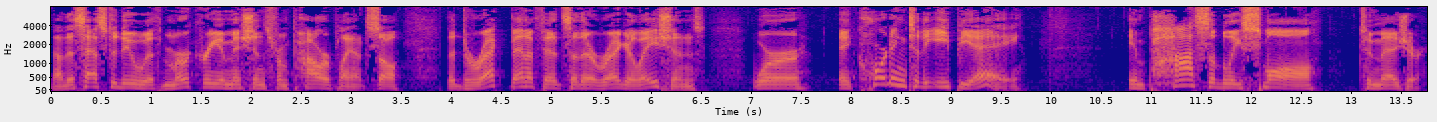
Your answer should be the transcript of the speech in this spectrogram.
Now, this has to do with mercury emissions from power plants. So, the direct benefits of their regulations were, according to the EPA, impossibly small to measure.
